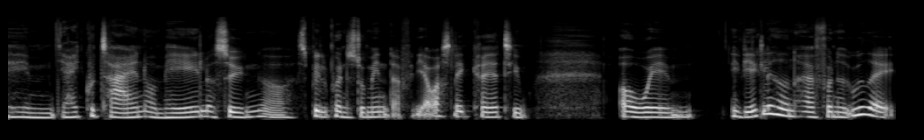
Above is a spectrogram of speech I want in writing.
øhm, jeg ikke kunne tegne og male og synge og spille på instrumenter, fordi jeg var slet ikke kreativ. Og øhm, i virkeligheden har jeg fundet ud af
